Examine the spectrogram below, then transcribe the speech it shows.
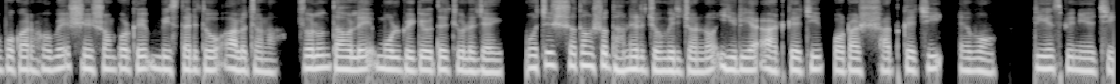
উপকার হবে সে সম্পর্কে বিস্তারিত আলোচনা। চলুন তাহলে মূল ভিডিওতে চলে যাই। পঁচিশ শতাংশ ধানের জমির জন্য ইউরিয়া আট কেজি, পটাশ সাত কেজি এবং টিএসপি নিয়েছি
